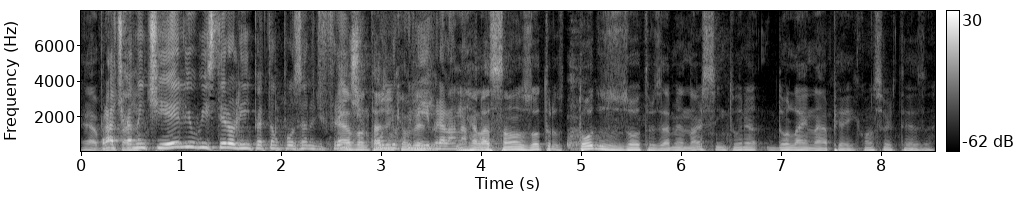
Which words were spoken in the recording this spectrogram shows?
É, Praticamente ele e o Mr. Olímpia estão posando de É a frente. vantagem o que eu vejo lá em na relação aos outros, todos os outros, é a menor cintura do line-up aí, com certeza.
